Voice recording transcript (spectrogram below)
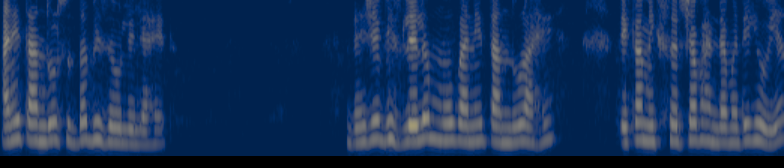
आणि तांदूळसुद्धा भिजवलेले आहेत. हे जे भिजलेलं मूग आणि तांदूळ आहे ते एका मिक्सरच्या भांड्यामध्ये घेऊयात.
